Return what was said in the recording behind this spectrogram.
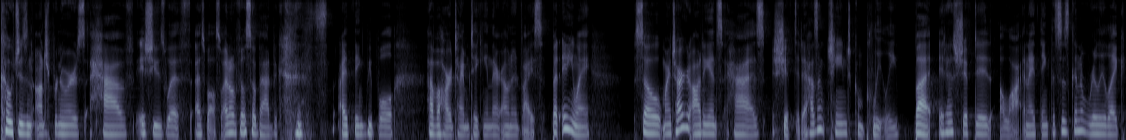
coaches and entrepreneurs have issues with as well. So I don't feel so bad because I think people have a hard time taking their own advice. But anyway, so my target audience has shifted. It hasn't changed completely, but it has shifted a lot. And I think this is going to really like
